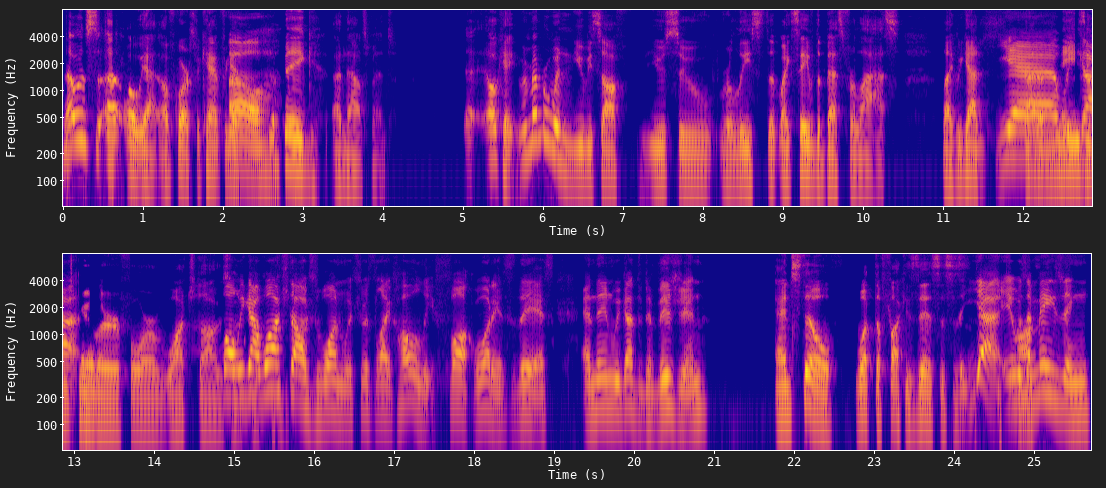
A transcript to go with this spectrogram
That was uh, oh yeah, of course we can't forget Oh, the big announcement. Uh, okay, remember when Ubisoft used to release the like save the best for last? Like we got yeah, that we got. trailer for Watch Dogs. Well, we got Watch Dogs one, which was like, holy fuck, what is this? And then we got the Division. and still, what the fuck is this? This is Yeah, it was awesome. amazing.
